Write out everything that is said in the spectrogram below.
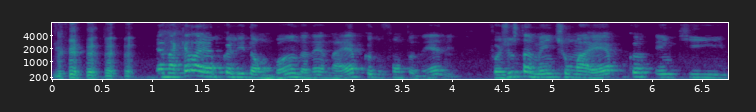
é, naquela época ali da Umbanda, né, na época do Fontanelli, foi justamente uma época em que,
